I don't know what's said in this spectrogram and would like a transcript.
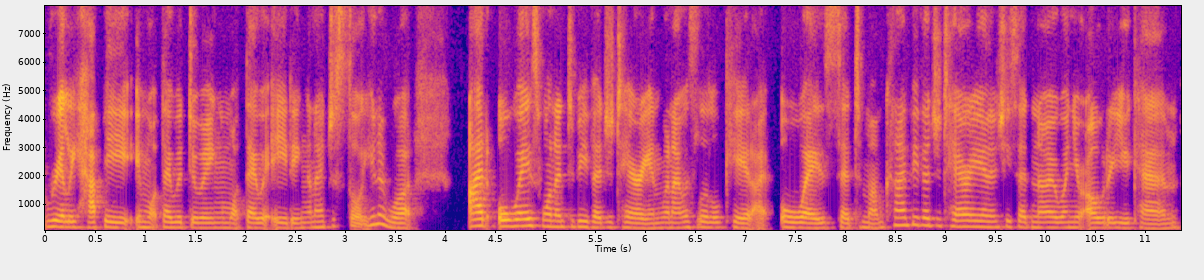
really happy in what they were doing and what they were eating. And I just thought, you know what? I'd always wanted to be vegetarian. When I was a little kid, I always said to mom, Can I be vegetarian? And she said, No, when you're older, you can,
